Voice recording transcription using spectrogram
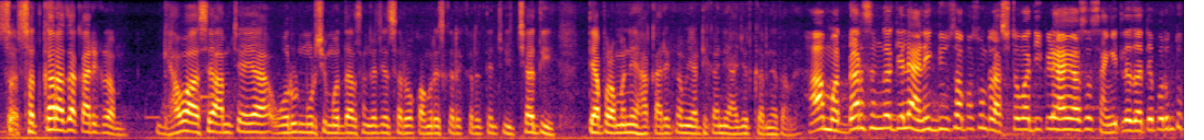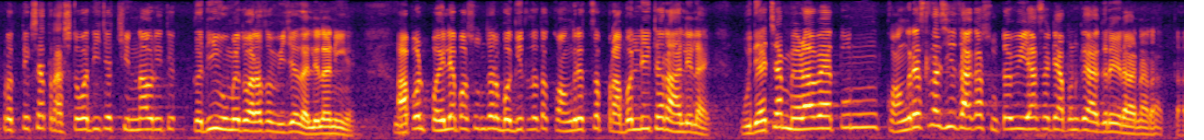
स सत्काराचा कार्यक्रम घ्यावा असं आमच्या या वरुण मोर्शी मतदारसंघाच्या सर्व काँग्रेस कार्यकर्त्यांची इच्छा होती. त्याप्रमाणे हा कार्यक्रम या ठिकाणी आयोजित करण्यात आला. हा मतदारसंघ गेल्या अनेक दिवसापासून राष्ट्रवादीकडे आहे असं सांगितलं जाते परंतु प्रत्यक्षात राष्ट्रवादीच्या चिन्हावर इथे कधीही उमेदवाराचा विजय झालेला नाही आहे आपण पहिल्यापासून जर बघितलं तर काँग्रेसचं प्राबल्य इथे राहिलेलं आहे. उद्याच्या मेळाव्यातून काँग्रेसलाच ही जागा सुटावी यासाठी आपण काही आग्रही राहणार आहात का?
